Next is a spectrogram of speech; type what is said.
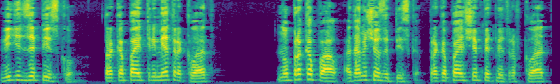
видит записку. Прокопай 3 метра клад. Ну, прокопал. А там еще записка. Прокопай еще 5 метров клад.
